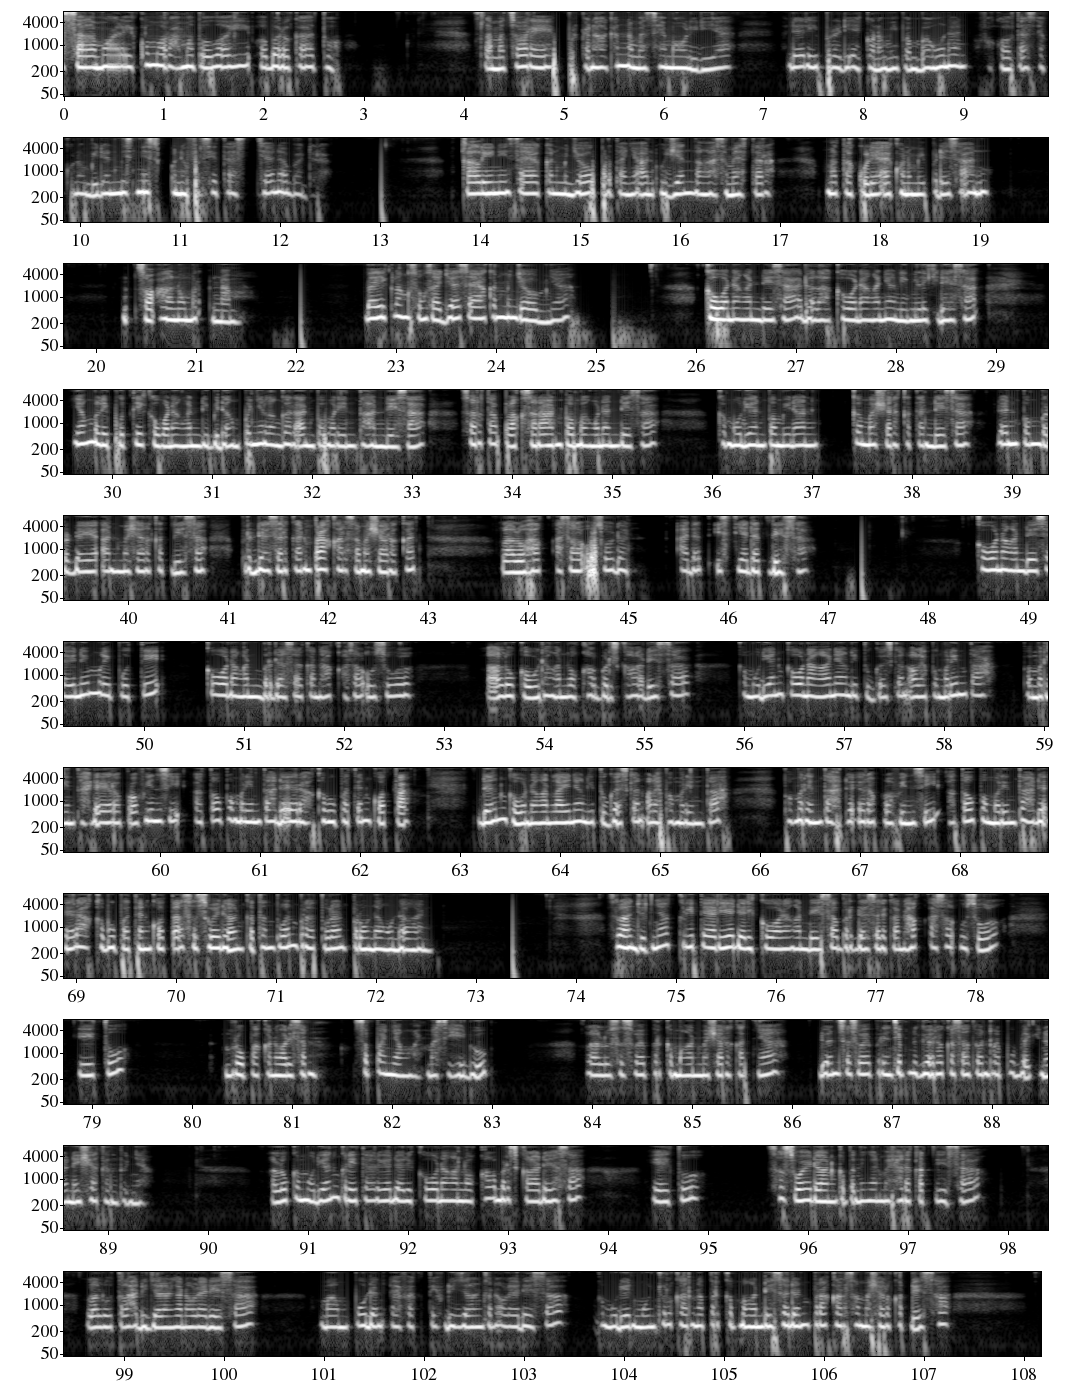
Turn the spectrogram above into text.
Assalamualaikum warahmatullahi wabarakatuh. Selamat sore, perkenalkan nama saya Maulidia dari Prodi Ekonomi Pembangunan Fakultas Ekonomi dan Bisnis Universitas Jana Badra. Kali ini saya akan menjawab pertanyaan ujian tengah semester mata kuliah Ekonomi Pedesaan soal nomor 6. Baik, langsung saja saya akan menjawabnya. Kewenangan desa adalah kewenangan yang dimiliki desa yang meliputi kewenangan di bidang penyelenggaraan pemerintahan desa, serta pelaksanaan pembangunan desa, kemudian pembinaan kemasyarakatan desa, dan pemberdayaan masyarakat desa berdasarkan prakarsa masyarakat, lalu hak asal-usul dan adat istiadat desa. Kewenangan desa ini meliputi kewenangan berdasarkan hak asal-usul, lalu kewenangan lokal berskala desa, kemudian kewenangan yang ditugaskan oleh pemerintah, pemerintah daerah provinsi atau pemerintah daerah kabupaten kota, dan kewenangan lain yang ditugaskan oleh pemerintah, pemerintah daerah provinsi atau pemerintah daerah kabupaten kota sesuai dengan ketentuan peraturan perundang-undangan. Selanjutnya, kriteria dari kewenangan desa berdasarkan hak asal-usul yaitu merupakan warisan sepanjang masih hidup, lalu sesuai perkembangan masyarakatnya, dan sesuai prinsip negara kesatuan Republik Indonesia tentunya. Lalu kemudian kriteria dari kewenangan lokal berskala desa yaitu sesuai dengan kepentingan masyarakat desa, lalu telah dijalankan oleh desa, mampu dan efektif dijalankan oleh desa, kemudian muncul karena perkembangan desa dan prakarsa masyarakat desa,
